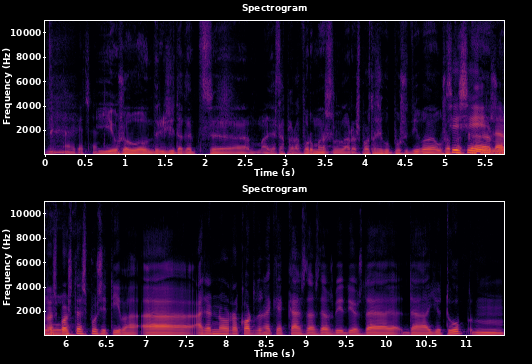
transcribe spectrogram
mm, en aquest sentit. I us heu dirigit a, aquests, eh, a aquestes plataformes, la resposta ha sigut positiva? Us ha Sí, sí, cas, la o- resposta és positiva. Uh, ara no recordo en aquest cas dels 10 vídeos de, de YouTube. Mm,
